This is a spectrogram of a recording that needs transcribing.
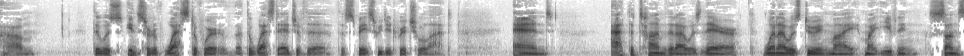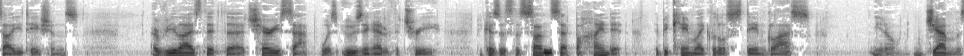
um, that was in sort of west of where at the west edge of the the space we did ritual at, and at the time that I was there, when I was doing my my evening sun salutations, I realized that the cherry sap was oozing out of the tree because as the sun set behind it, it became like little stained glass, you know, gems,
